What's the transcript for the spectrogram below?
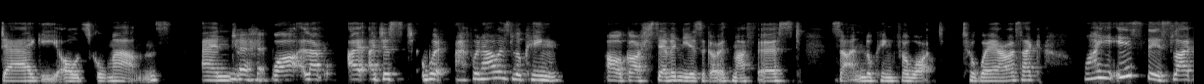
daggy old school mums and yeah. why, like, I, I just, when I was looking, oh gosh, seven years ago with my first son, looking for what to wear, I was like, why is this? Like,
